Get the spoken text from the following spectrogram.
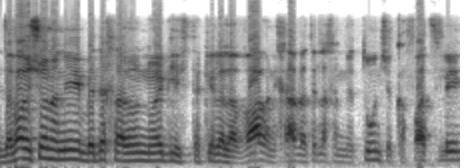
דבר ראשון, אני בדרך כלל לא נוהג להסתכל על עבר, אני חייב לתת לכם נתון שקפץ לי.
